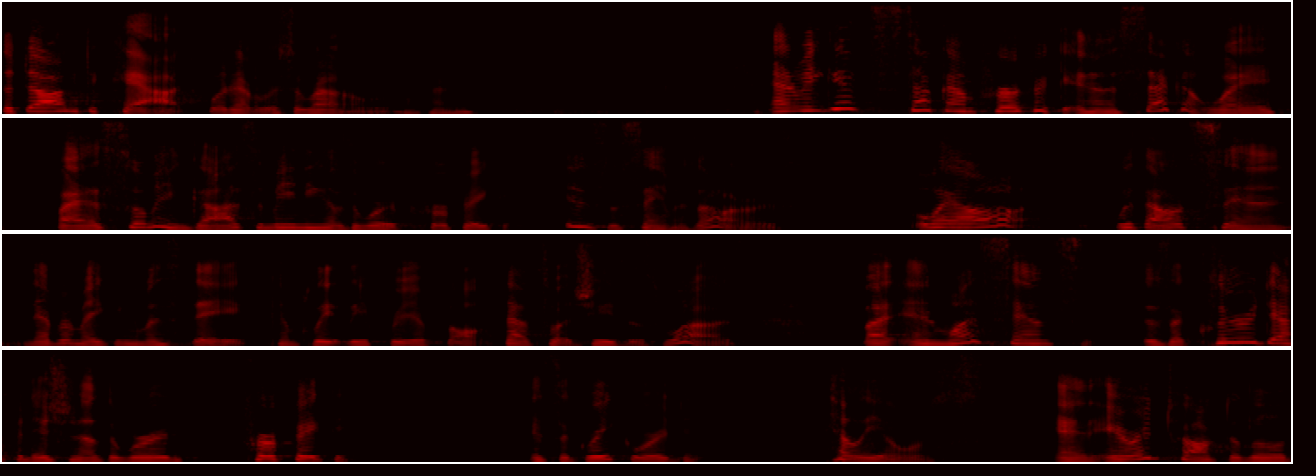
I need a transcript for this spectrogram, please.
the dog, the cat, whatever's around, okay? And we get stuck on perfect in a second way by assuming God's meaning of the word perfect is the same as ours. Well, without sin, never making a mistake, completely free of fault. That's what Jesus was. But in one sense, there's a clear definition of the word perfect. It's a Greek word, teleos. And Aaron talked a little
